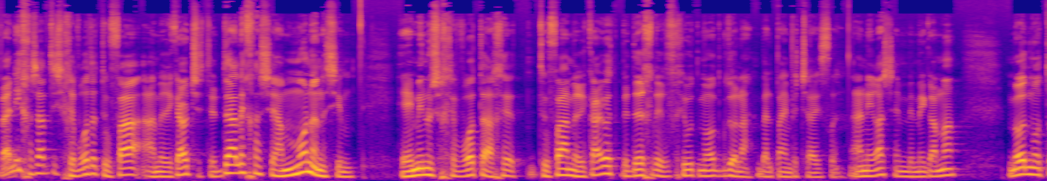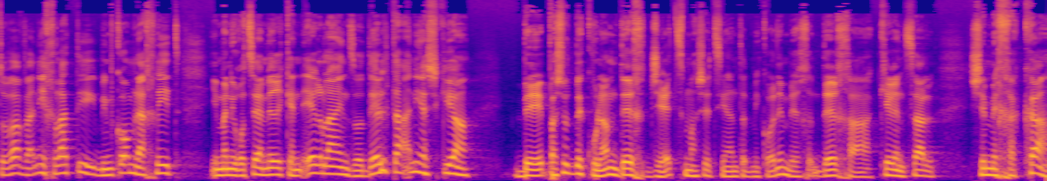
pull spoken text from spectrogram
ואני חשבתי שחברות התעופה האמריקאיות, שתדע לך שהמון אנשים האמינו שחברות התעופה האמריקאיות בדרך לרווחיות מאוד גדולה ב-2019. היה נראה שהן במגמה מאוד מאוד טובה, ואני החלטתי, במקום להחליט אם אני רוצה אמריקן איירליינס או דלתא, אני אשקיע פשוט בכולם דרך ג'טס, מה שציינת מקודם, דרך הקרן סל שמחקה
